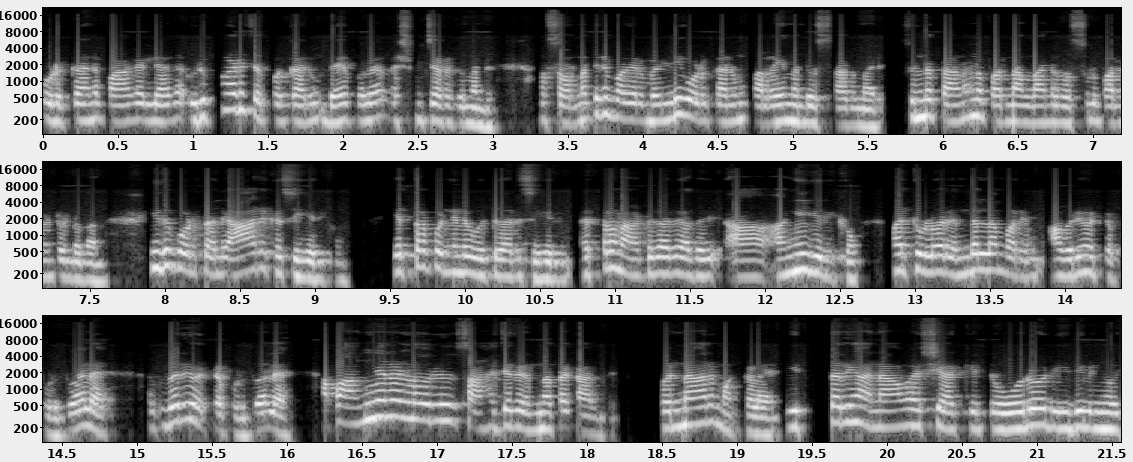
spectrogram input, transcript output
കൊടുക്കാൻ പാകമില്ലാതെ ഒരുപാട് ചെറുപ്പക്കാരും ഇതേപോലെ വിഷമിച്ചിറക്കുന്നുണ്ട് അപ്പൊ സ്വർണത്തിന് പകരം വെള്ളി കൊടുക്കാനും പറയുന്നുണ്ട് ഉസ്താദുമാർ സുന്നത്താണെന്ന് പറഞ്ഞ അള്ളാന്റെ റസൂൽ പറഞ്ഞിട്ടുണ്ടെന്നാണ് ഇത് കൊടുത്താൽ ആരൊക്കെ സ്വീകരിക്കും? എത്ര പെണ്ണിന്റെ വീട്ടുകാർ സ്വീകരിക്കും? എത്ര നാട്ടുകാർ അത് അംഗീകരിക്കും? മറ്റുള്ളവർ എന്തെല്ലാം പറയും? അവരെയും ഒറ്റപ്പെടുത്തും അല്ലെ? ഇവരെയും ഒറ്റപ്പെടുത്തും അല്ലെ? അപ്പൊ അങ്ങനെയുള്ള ഒരു സാഹചര്യം ഇന്നത്തെ കാലത്ത് പൊന്നാര മക്കളെ ഇത്രയും അനാവശ്യമാക്കിയിട്ട് ഓരോ രീതിയിൽ നിങ്ങൾ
